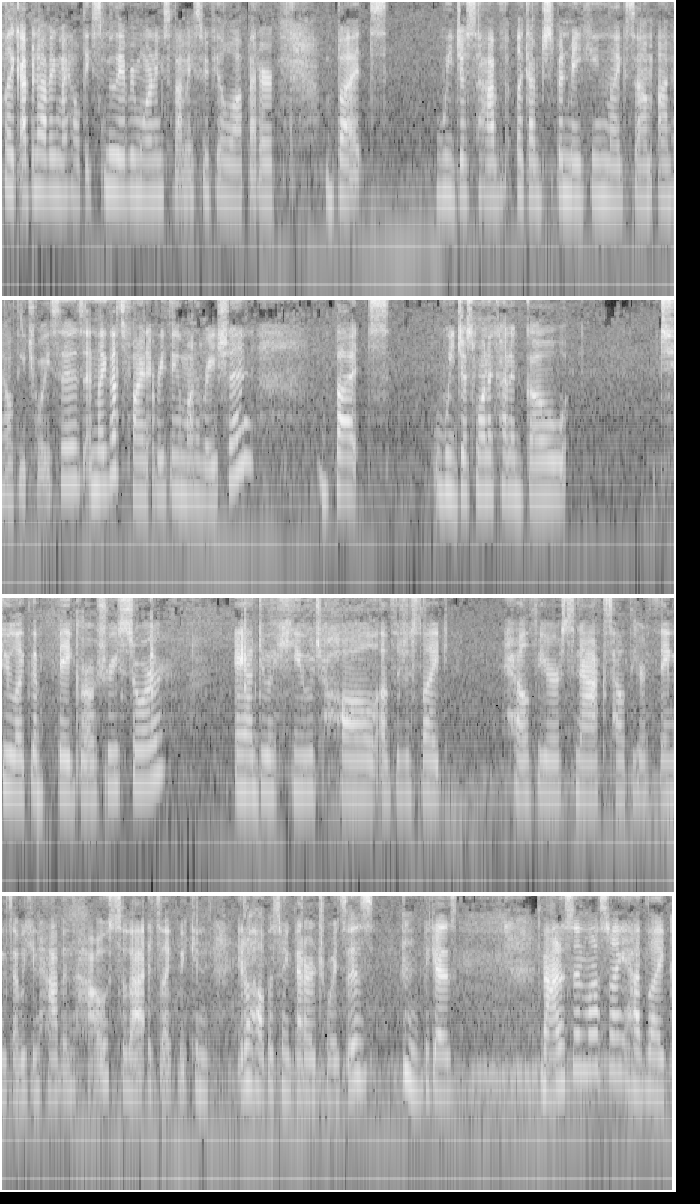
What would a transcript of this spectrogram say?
Like I've been having my healthy smoothie every morning so that makes me feel a lot better. But we just have like I've just been making like some unhealthy choices and like that's fine, everything in moderation. But we just want to kind of go to like the big grocery store and do a huge haul of just like healthier snacks healthier things that we can have in the house so that it's like we can it'll help us make better choices. Because Madison last night had like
